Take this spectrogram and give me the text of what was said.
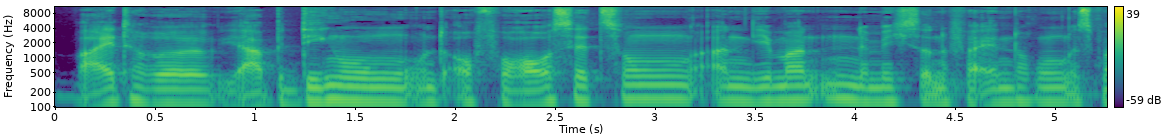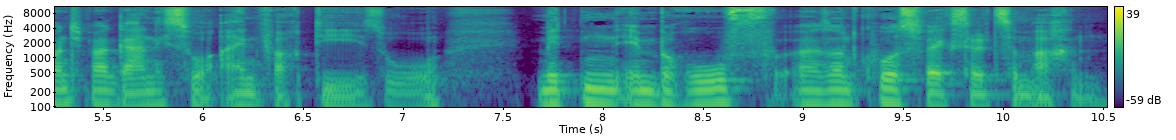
weitere ja, Bedingungen und auch Voraussetzungen an jemanden. Nämlich so eine Veränderung ist manchmal gar nicht so einfach, die so mitten im Beruf äh, so einen Kurswechsel zu machen.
